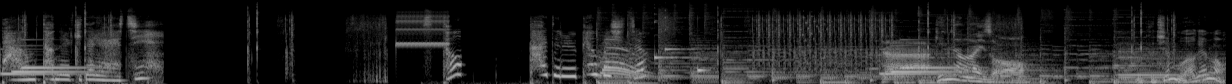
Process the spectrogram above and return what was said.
다음 턴을 기다려야지. 스톱! 카드를 펴보시죠. 자, 긴장하이소. 붙이면 뭐 하겠노?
